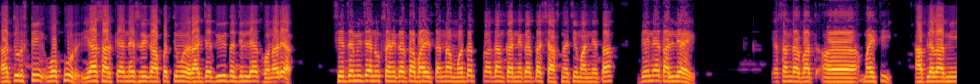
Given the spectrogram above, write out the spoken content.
अतिवृष्टी व पूर यासारख्या नैसर्गिक आपत्तीमुळे राज्यात विविध जिल्ह्यात होणाऱ्या शेतजमिनीच्या नुकसानीकरता बाधितांना मदत प्रदान करण्याकरता शासनाची मान्यता देण्यात आली आहे. या संदर्भात माहिती आपल्याला मी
